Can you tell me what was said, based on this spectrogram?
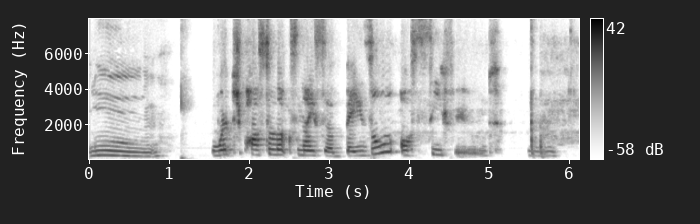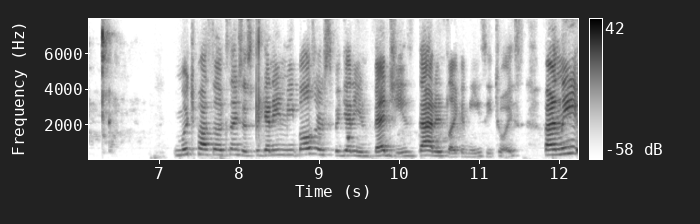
Ooh, Which pasta looks nicer, basil or seafood? Hmm. which pasta looks nicer, spaghetti and meatballs or spaghetti and veggies? That is like an easy choice. Finally,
